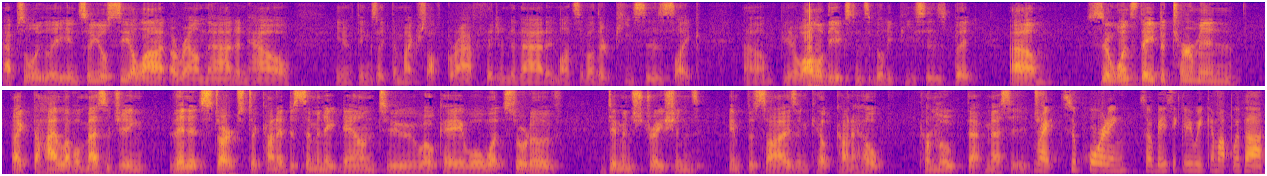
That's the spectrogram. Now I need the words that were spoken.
Absolutely. And so you'll see a lot around that and how, you know, things like the Microsoft Graph fit into that and lots of other pieces like, um, you know, all of the extensibility pieces. But um, so once they determine like the high level messaging, then it starts to kind of disseminate down to, okay, well, what sort of demonstrations emphasize and help kind of help promote that message? Right, supporting. So basically, we come up with a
